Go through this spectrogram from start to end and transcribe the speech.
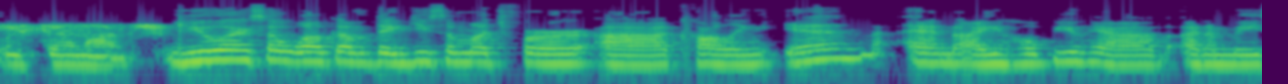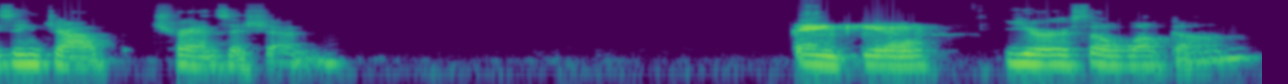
Excellent. you so much. you are so welcome thank you so much for uh, calling in and i hope you have an amazing job transition Thank you. You're so welcome.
